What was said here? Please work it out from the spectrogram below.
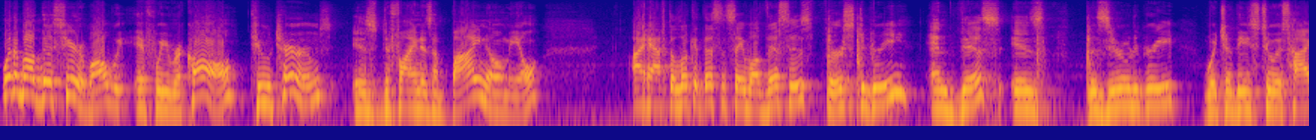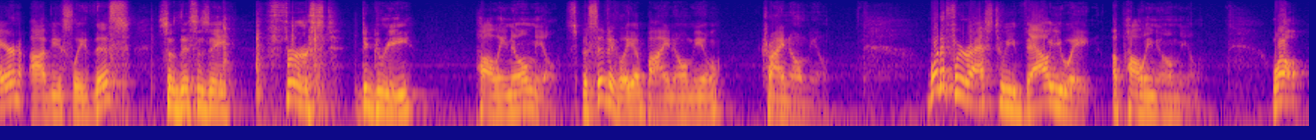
What about this here? Well, we, if we recall, two terms is defined as a binomial. I have to look at this and say, well, this is first degree, and this is the 0 degree. Which of these two is higher? Obviously this. So this is a first degree polynomial, specifically a binomial trinomial. What if we were asked to evaluate a polynomial? Well,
